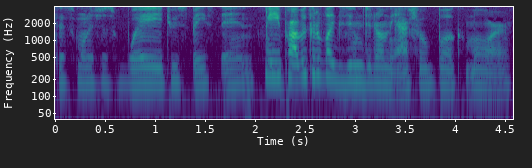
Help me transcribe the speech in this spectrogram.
this one is just way too spaced in. Yeah, you probably could have like zoomed in on the actual book more.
